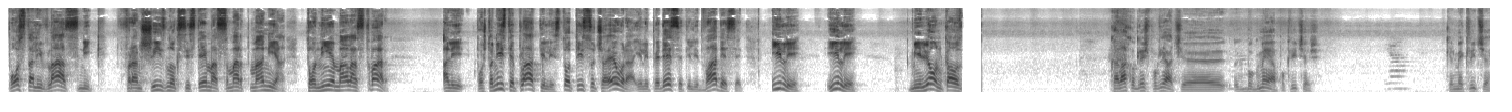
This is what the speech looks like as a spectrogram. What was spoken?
postali vlasnik franšiznog sistema Smart Mania. To nije mala stvar. Ali, pošto niste platili 100 tisuća eura ili 50 ili 20 ili, ili milion kao kad lako greš pogledat, če Bogmeja pokličeš? Ja. Ker me kliče.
